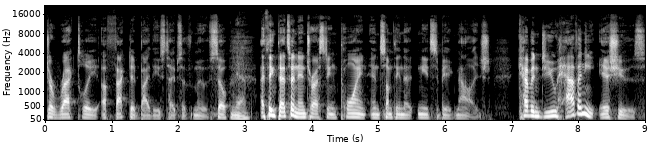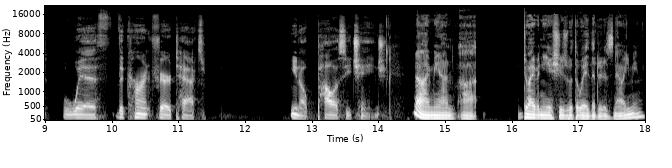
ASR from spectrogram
directly affected by these types of moves. So Yeah. I think that's an interesting point and something that needs to be acknowledged. Kevin, do you have any issues with the current fair tax, you know, policy change? no, I mean, I'm. Uh, do I have any issues with the way that it is now? You mean?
